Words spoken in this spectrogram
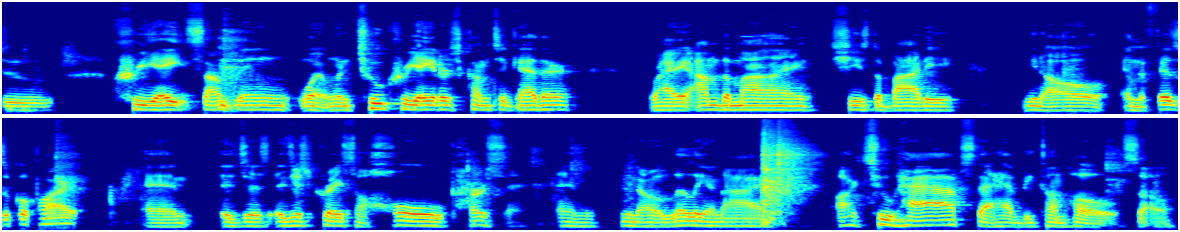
to create something when, when two creators come together, right? I'm the mind, she's the body, you know, and the physical part. And it just it just creates a whole person. And, you know, Lily and I are two halves that have become whole. So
